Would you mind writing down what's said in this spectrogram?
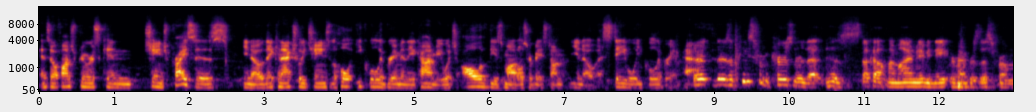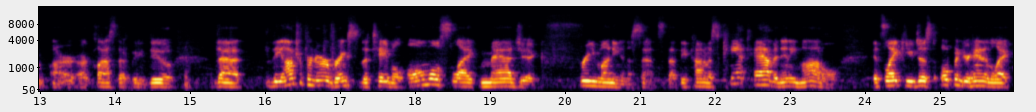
And so if entrepreneurs can change prices, you know, they can actually change the whole equilibrium in the economy, which all of these models are based on, you know, a stable equilibrium path. There, there's a piece from Kirzner that has stuck out in my mind. Maybe Nate remembers this from our, our class that we do. that the entrepreneur brings to the table almost like magic free money in a sense that the economist can't have in any model. It's like you just opened your hand and like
